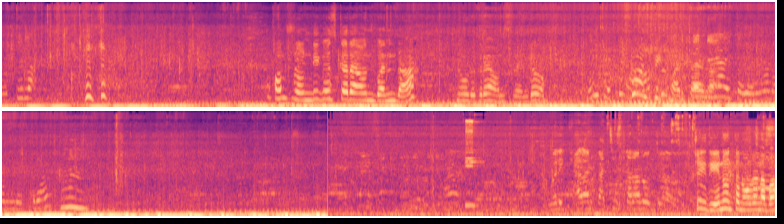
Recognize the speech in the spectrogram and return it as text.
ಗೊತ್ತಿಲ್ಲ. ಅವ್ನ ಫ್ರೆಂಡಿಗೋಸ್ಕರ ಅವ್ನು ಬಂದ. ನೋಡಿದ್ರೆ ಅವ್ನ ಫ್ರೆಂಡು ಫೋನ್ ಪಿಕ್ ಮಾಡ್ತಾ ಇಲ್ಲ. ಆಯ್ತಾ ಸೊ ಇದೇನು ಅಂತ ನೋಡೋಣ ಬಾ.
